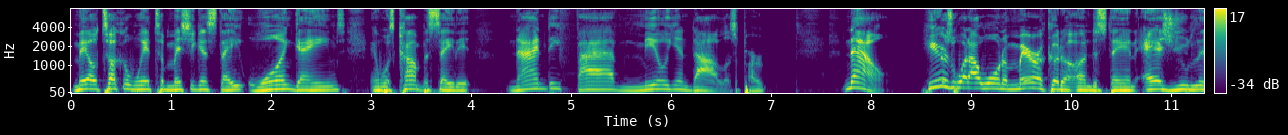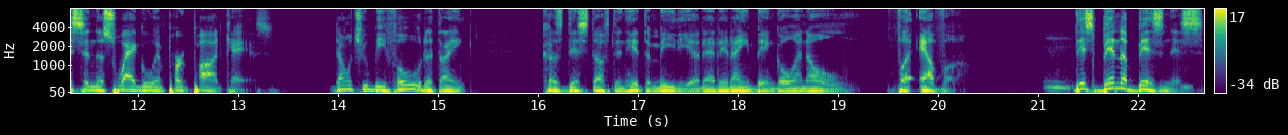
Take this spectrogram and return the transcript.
Mel Tucker went to Michigan State, won games, and was compensated $95 million per. Now, Here's what I want America to understand as you listen to Swagu and Perk podcast. Don't you be fooled to think because this stuff didn't hit the media that it ain't been going on forever. Mm. This been a business.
